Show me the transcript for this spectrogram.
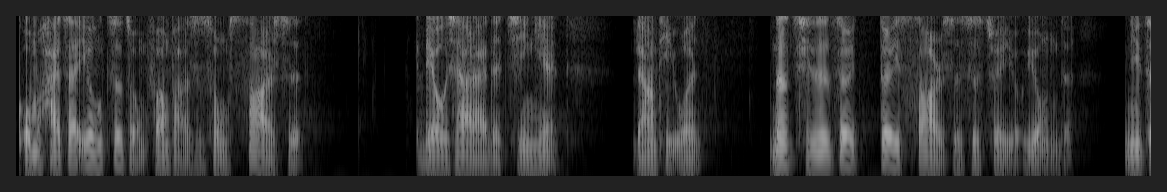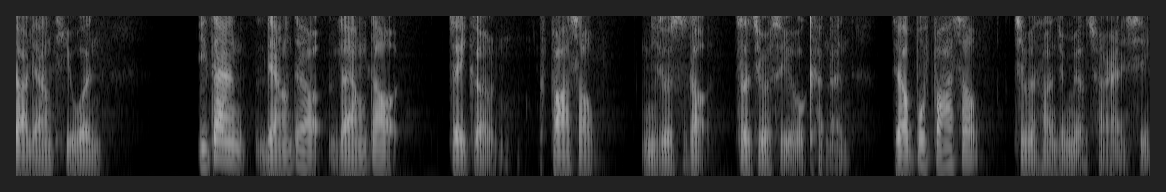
我们还在用这种方法，是从 SARS 留下来的经验量体温。那其实这对 SARS 是最有用的，你只要量体温。一旦量到量到这个发烧，你就知道这就是有可能。只要不发烧，基本上就没有传染性。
